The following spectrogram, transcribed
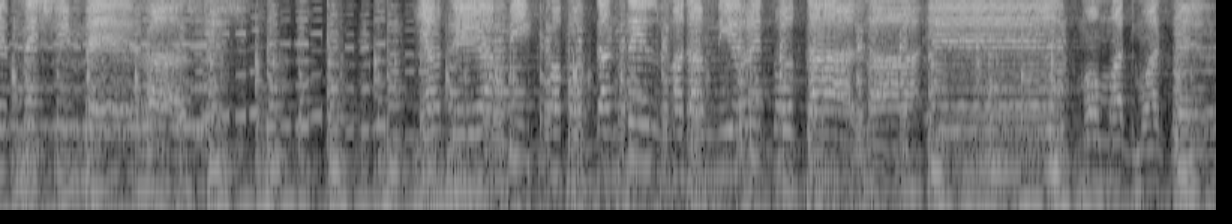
לובשת משי מרשרש ידיה בכפפות דנטל מדאם נראית תודה לאל כמו מדמואזל.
